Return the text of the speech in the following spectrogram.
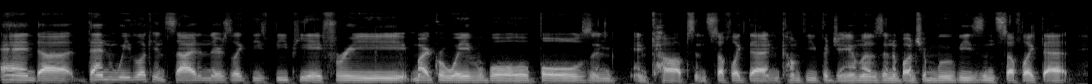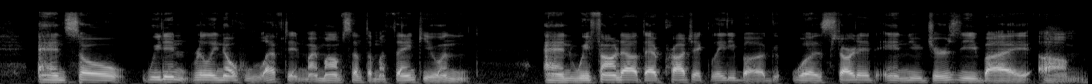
And uh, then we look inside, and there's like these BPA free microwavable bowls and, and cups and stuff like that, and comfy pajamas, and a bunch of movies and stuff like that. And so we didn't really know who left it. My mom sent them a thank you, and and we found out that Project Ladybug was started in New Jersey by um,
